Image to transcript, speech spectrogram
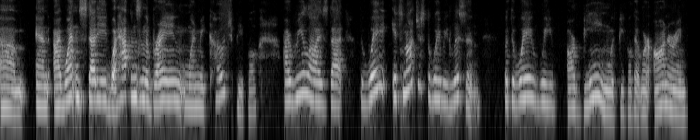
um, and I went and studied what happens in the brain when we coach people, I realized that the way it's not just the way we listen, but the way we are being with people, that we're honoring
